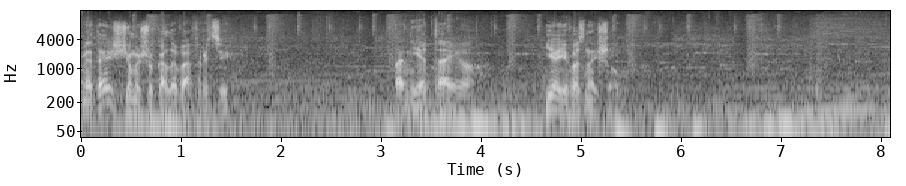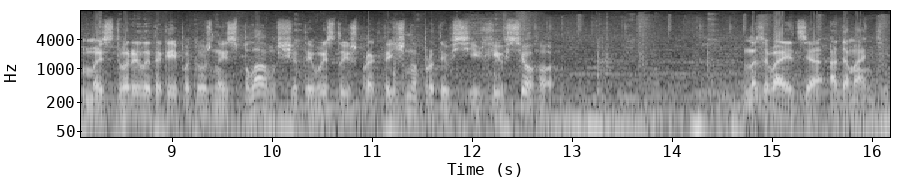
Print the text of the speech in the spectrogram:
Пам'ятаєш, що ми шукали в Африці? Пам'ятаю. Я його знайшов. Ми створили такий потужний сплав, що ти вистоїш практично проти всіх і всього. Називається Адамантій.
